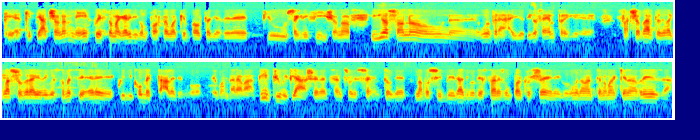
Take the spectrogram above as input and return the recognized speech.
che, che piacciono a me, questo magari ti comporta qualche volta di avere più sacrificio. No? Io sono un, un operaio, dico sempre che faccio parte della classe operaia di questo mestiere e quindi come tale devo, devo andare avanti. In più mi piace, nel senso che sento che la possibilità di poter stare su un palcoscenico come davanti a una macchina da presa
